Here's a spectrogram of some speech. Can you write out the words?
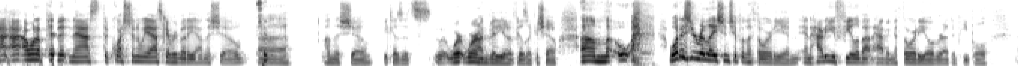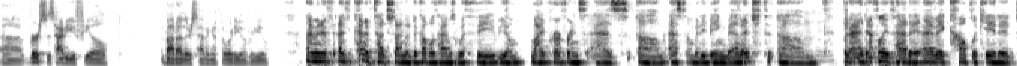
i, I want to pivot and ask the question we ask everybody on the show sure. uh, on this show because it's we're, we're on video it feels like a show. Um, what is your relationship with authority and, and how do you feel about having authority over other people uh, versus how do you feel about others having authority over you I mean, I've, I've, kind of touched on it a couple of times with the, you know, my preference as um, as somebody being managed. Um, mm-hmm. But I definitely have had a, I have a complicated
